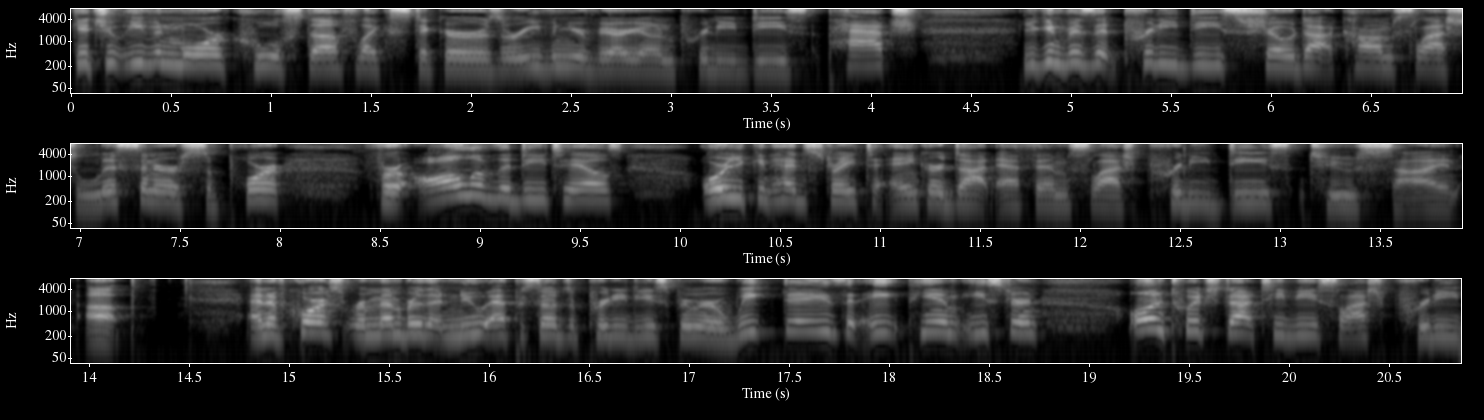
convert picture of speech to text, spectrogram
get you even more cool stuff like stickers or even your very own Pretty Dees patch. You can visit prettydeeshow.com slash listener support for all of the details, or you can head straight to anchor.fm slash prettydees to sign up. And of course, remember that new episodes of Pretty Dees premiere weekdays at 8 p.m. Eastern on twitch.tv slash Pretty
